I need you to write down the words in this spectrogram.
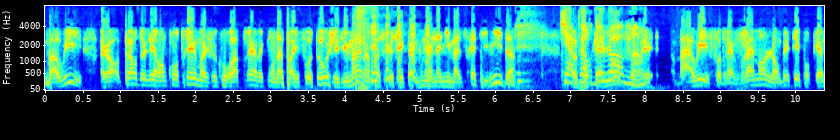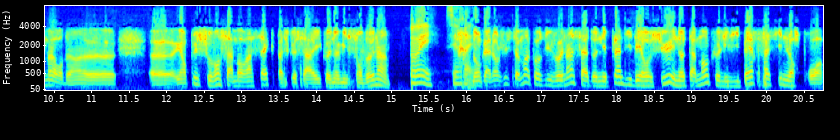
Bah oui. Alors peur de les rencontrer, moi je cours après avec mon appareil photo. J'ai du mal hein, parce que c'est quand même un animal très timide. Qui a Euh, peur de l'homme. faudrait- Bah oui, il faudrait vraiment l'embêter pour qu'elle morde. hein, euh, et en plus, souvent, ça mord à sec parce que ça économise son venin. Oui, c'est vrai. Donc, alors justement, à cause du venin, ça a donné plein d'idées reçues, et notamment que les vipères fascinent leur proie.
